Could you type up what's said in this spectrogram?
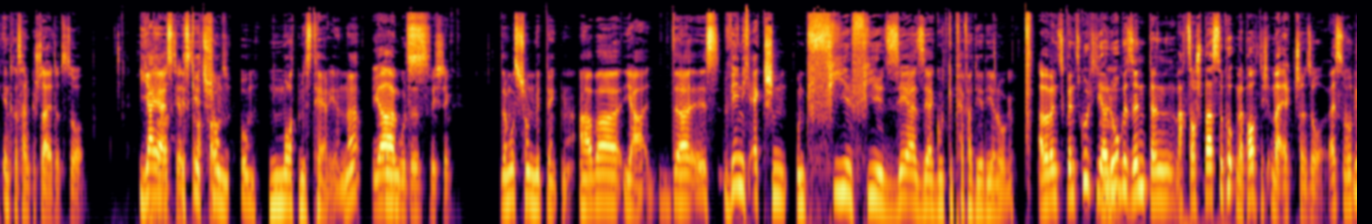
interessant gestaltet, so. Ja, So, ja, es, jetzt es geht schon um Mordmysterien, ne? Ja, Und- gut, das ist wichtig. Da muss schon mitdenken. Aber ja, da ist wenig Action und viel, viel sehr, sehr gut gepfefferte Dialoge. Aber wenn es gute Dialoge sind, dann macht es auch Spaß zu gucken. Da braucht nicht immer Action so. Weißt du, Nee,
